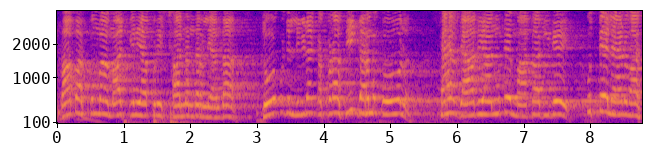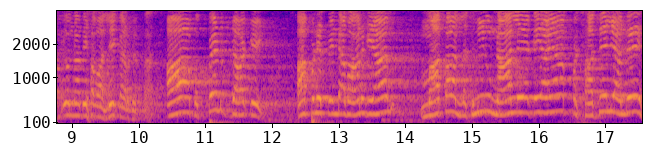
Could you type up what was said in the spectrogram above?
ਬਾਬਾ ਕੁੰਮਾ ਮਾਸ਼ਕੀ ਨੇ ਆਪਣੀ ਛਾਨ ਅੰਦਰ ਲਿਆਂਦਾ। ਜੋ ਕੁਝ ਲੀੜਾ ਕੱਪੜਾ ਸੀ ਗਰਮ ਕੋਲ, ਸਾਹਿਬਜ਼ਾਦਿਆਂ ਨੂੰ ਤੇ ਮਾਤਾ ਜੀ ਦੇ ਉੱਤੇ ਲੈਣ ਵਾਸਤੇ ਉਹਨਾਂ ਦੇ ਹਵਾਲੇ ਕਰ ਦਿੱਤਾ। ਆਪ ਪਿੰਡ ਜਾ ਕੇ ਆਪਣੇ ਪਿੰਡ ਆਵਾਨ ਗਿਆ। ਮਾਤਾ ਲక్ష్ਮੀ ਨੂੰ ਨਾਲ ਲੈ ਕੇ ਆਇਆ, ਪ੍ਰਸ਼ਾਦੇ ਲਿਆਂਦੇ,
